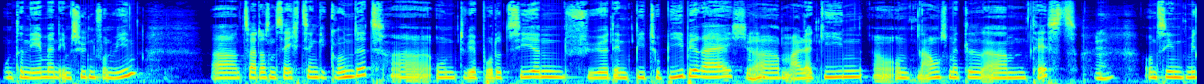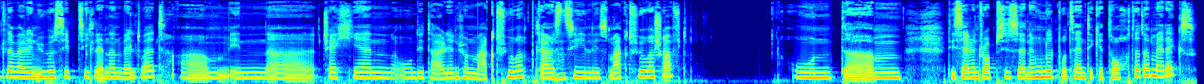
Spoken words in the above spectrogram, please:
Unternehmen im Süden von Wien, äh, 2016 gegründet äh, und wir produzieren für den B2B-Bereich mhm. ähm, Allergien äh, und Nahrungsmitteltests mhm. und sind mittlerweile in über 70 Ländern weltweit, ähm, in äh, Tschechien und Italien schon Marktführer. Klares mhm. Ziel ist Marktführerschaft. Und ähm, die Seven Drops ist eine hundertprozentige Tochter der Medex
